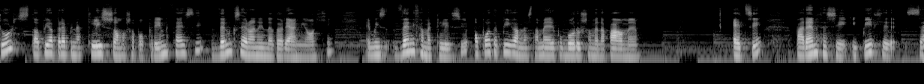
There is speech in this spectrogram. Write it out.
tours, τα οποία πρέπει να κλείσει όμως από πριν θέση. Δεν ξέρω αν είναι δωρεάν ή όχι. Εμείς δεν είχαμε κλείσει, οπότε πήγαμε στα μέρη που μπορούσαμε να πάμε έτσι. Παρένθεση, υπήρχε σε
